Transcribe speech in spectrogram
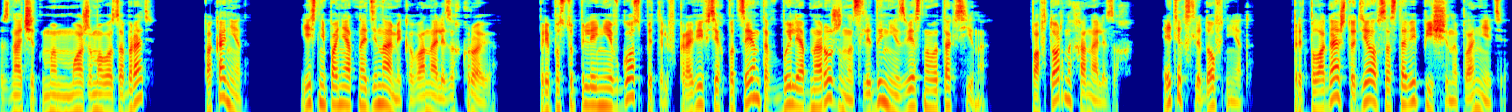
«Значит, мы можем его забрать?» «Пока нет. Есть непонятная динамика в анализах крови. При поступлении в госпиталь в крови всех пациентов были обнаружены следы неизвестного токсина. В повторных анализах этих следов нет. Предполагаю, что дело в составе пищи на планете.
